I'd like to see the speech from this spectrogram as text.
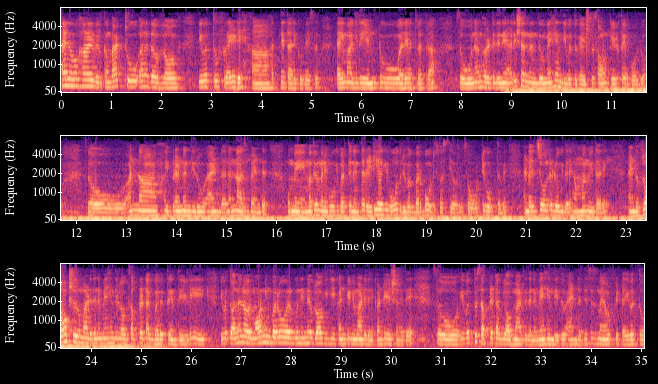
Hello hi welcome back to another vlog ಇವತ್ತು Friday ಹತ್ತನೇ ತಾರೀಕು ಗೈಸ್ ಟೈಮ್ ಆಗಿದೆ ಎಂಟೂವರೆ ಹತ್ರ ಹತ್ರ ಸೊ ನಾನು ಹೊರಟಿದ್ದೀನಿ ಹರೀಶನ್ನಂದು ಮೆಹಂದಿ ಇವತ್ತು ಗೈಸ್ ಸೌಂಡ್ ಕೇಳ್ತಾ ಇರ್ಬೋದು. ಸೊ ಅಣ್ಣ ಇಬ್ಬರು ಅಣ್ಣಂದಿರು ಆ್ಯಂಡ್ ನನ್ನ ಹಸ್ಬೆಂಡ್ ಒಮ್ಮೆ ಮದುವೆ ಮನೆಗೆ ಹೋಗಿ ಬರ್ತೇನೆ ಅಂತ ರೆಡಿಯಾಗಿ ಹೋದರು. ಇವಾಗ ಬರ್ಬೋದು ಸ್ವಸ್ತಿ ಅವರು ಸೊ ಒಟ್ಟಿಗೆ ಹೋಗ್ತೇವೆ. ಆ್ಯಂಡ್ ಅಜ್ಜಿ ಆಲ್ರೆಡಿ ಹೋಗಿದ್ದಾರೆ. ಅಮ್ಮನೂ ಇದ್ದಾರೆ. ಆ್ಯಂಡ್ ವ್ಲಾಗ್ ಶುರು ಮಾಡಿದ್ದೇನೆ, ಮೆಹಂದಿ ವ್ಲಾಗ್ ಸಪ್ರೇಟಾಗಿ ಬರುತ್ತೆ ಅಂತ ಹೇಳಿ. ಇವತ್ತು ಅಣ್ಣನವ್ರು ಮಾರ್ನಿಂಗ್ ಬರೋವರೆಗೂ ನಿನ್ನೆ ವ್ಲಾಗಿಗೆ ಕಂಟಿನ್ಯೂ ಮಾಡಿದ್ದೇನೆ ಕಂಟಿನ್ಯೂಷನ್ ಇದೆ. ಸೊ ಇವತ್ತು ಸಪ್ರೇಟಾಗಿ ವ್ಲಾಗ್ ಮಾಡ್ತಿದ್ದೇನೆ ಮೆಹಂದಿದು. And this is my outfit ಇವತ್ತು,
